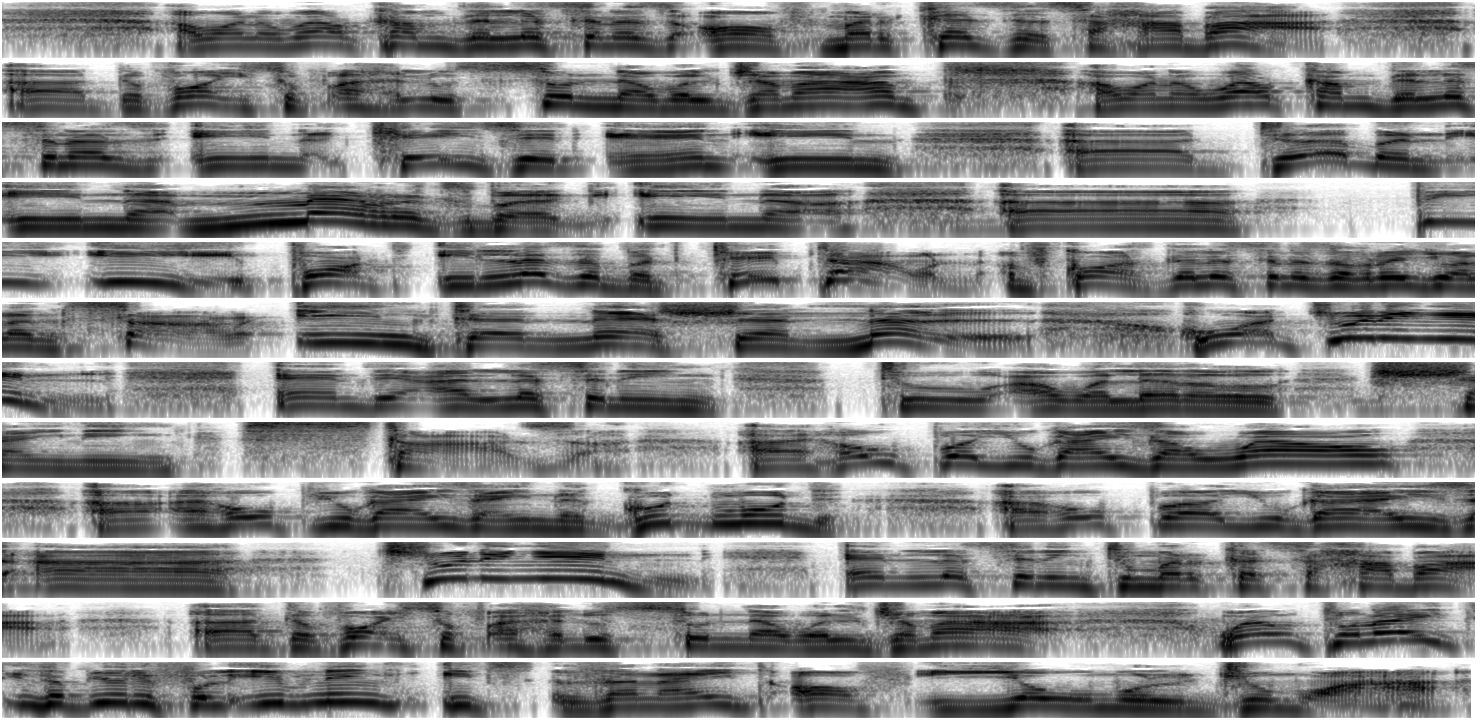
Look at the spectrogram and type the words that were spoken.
I want to welcome the listeners of Markaz Sahaba, uh, the voice of Ahlus Sunnah wal Jama'ah. I want to welcome the listeners in KZN, in uh, Durban, in Maritzburg, in uh, PE, Port Elizabeth, Cape Town. Of course, the listeners of Radio Al Ansar International who are tuning in and they are listening to our little shining stars. I hope uh, you guys are well. Uh, I hope you guys are in a good mood. I hope uh, you guys are tuning in and listening to Markaz Sahaba, uh, the voice of Ahlus Sunnah wal Jama'ah. Well, tonight is a beautiful evening. It's the night of Yawmul Jumu'ah.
